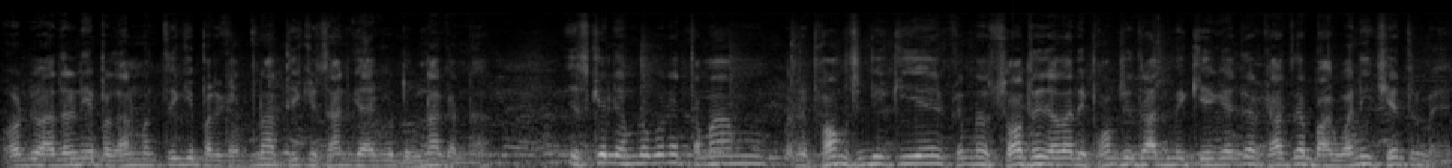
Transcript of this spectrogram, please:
और जो आदरणीय प्रधानमंत्री की परिकल्पना थी किसान की आय को दोगुना करना, इसके लिए हम लोगों ने तमाम रिफॉर्म्स भी किए करीब सौ से ज़्यादा रिफॉर्म्स इस राज्य में किए गए थे, और खासकर बागवानी क्षेत्र में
